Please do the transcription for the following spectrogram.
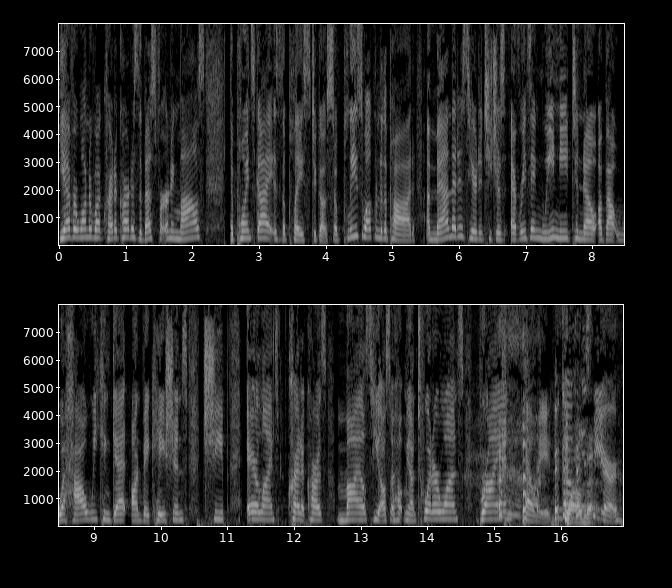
You ever wonder what credit card is the best for earning miles? The Points Guy is the place to go. So please welcome to the pod a man that is here to teach us everything we need to know about how we can get on vacations, cheap airlines, credit cards, miles. He also helped me on Twitter once. Brian Kelly. The guy Wow, is that- here.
